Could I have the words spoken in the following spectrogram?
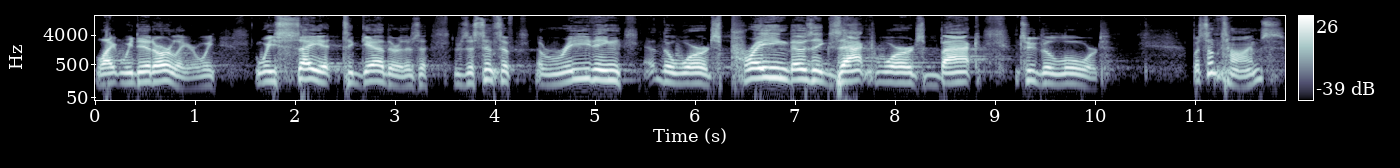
like we did earlier. We, we say it together. There's a, there's a sense of reading the words, praying those exact words back to the Lord. But sometimes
